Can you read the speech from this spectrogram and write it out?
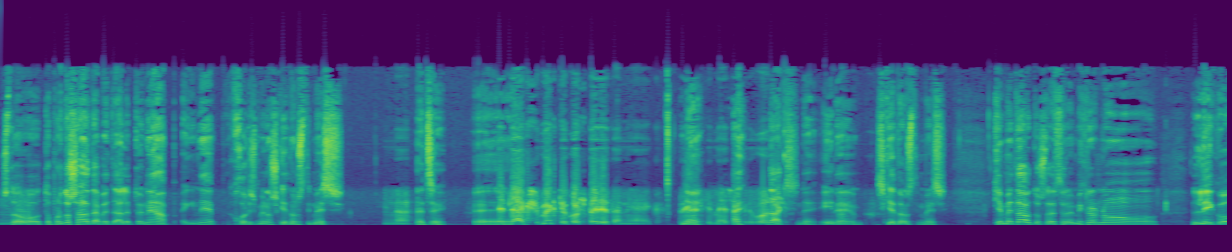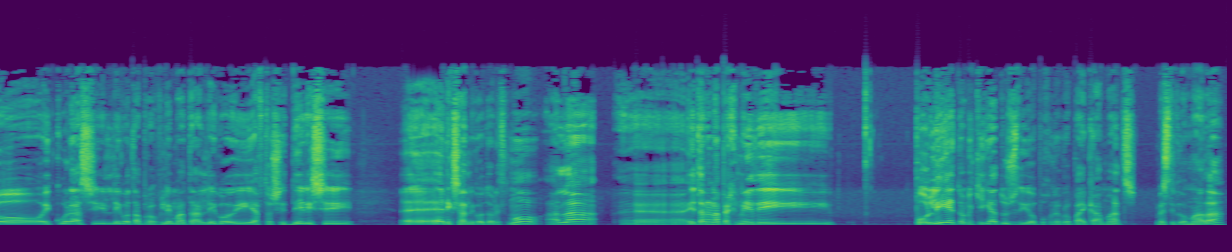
Στο, το πρώτο 45 λεπτό είναι, α- είναι χωρισμένο σχεδόν στη μέση. Ναι. Έτσι. Ε, Εντάξει, μέχρι το 25 ήταν η ΑΕΚ. Δεν είναι στη μέση Ε, ακριβώς. Εντάξει, ναι, είναι σχεδόν στη μέση. Και μετά το στο δεύτερο ημίχρονο, λίγο η κούραση, λίγο τα προβλήματα, λίγο η αυτοσυντήρηση. Ε, έριξαν λίγο το ρυθμό, αλλά ε, ήταν ένα παιχνίδι πολύ έντονο και για τους δύο που έχουν ευρωπαϊκά μάτς μες στη βδομάδα.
